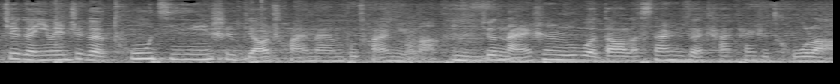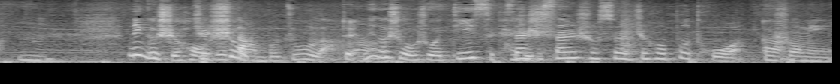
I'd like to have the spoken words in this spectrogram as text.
这个因为这个秃基因是比较传男不传女嘛，嗯就男生如果到了三十岁他开始秃了，嗯，那个时候这就是挡不住了。对，那个时候是我第一次开始三十三十岁之后不脱，嗯说明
